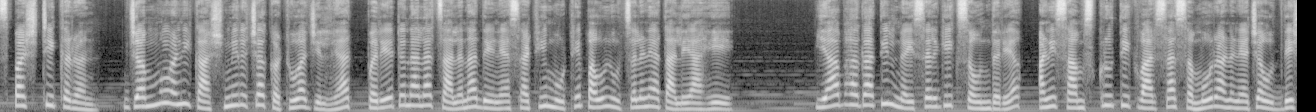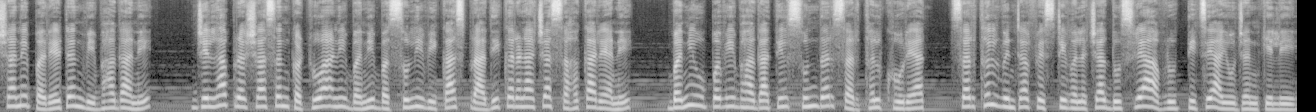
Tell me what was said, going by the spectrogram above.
स्पष्टीकरण. जम्मू आणि काश्मीरच्या कठुआ जिल्ह्यात पर्यटनाला चालना देण्यासाठी मोठे पाऊल उचलण्यात आले आहे. या भागातील नैसर्गिक सौंदर्य आणि सांस्कृतिक वारसा समोर आणण्याच्या उद्देशाने पर्यटन विभागाने जिल्हा प्रशासन कठुआ आणि बनी बसोली विकास प्राधिकरणाच्या सहकार्याने बनी उपविभागातील सुंदर सरथल खोऱ्यात सरथल विंटर फेस्टिवलच्या दुसऱ्या आवृत्तीचे आयोजन केले.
